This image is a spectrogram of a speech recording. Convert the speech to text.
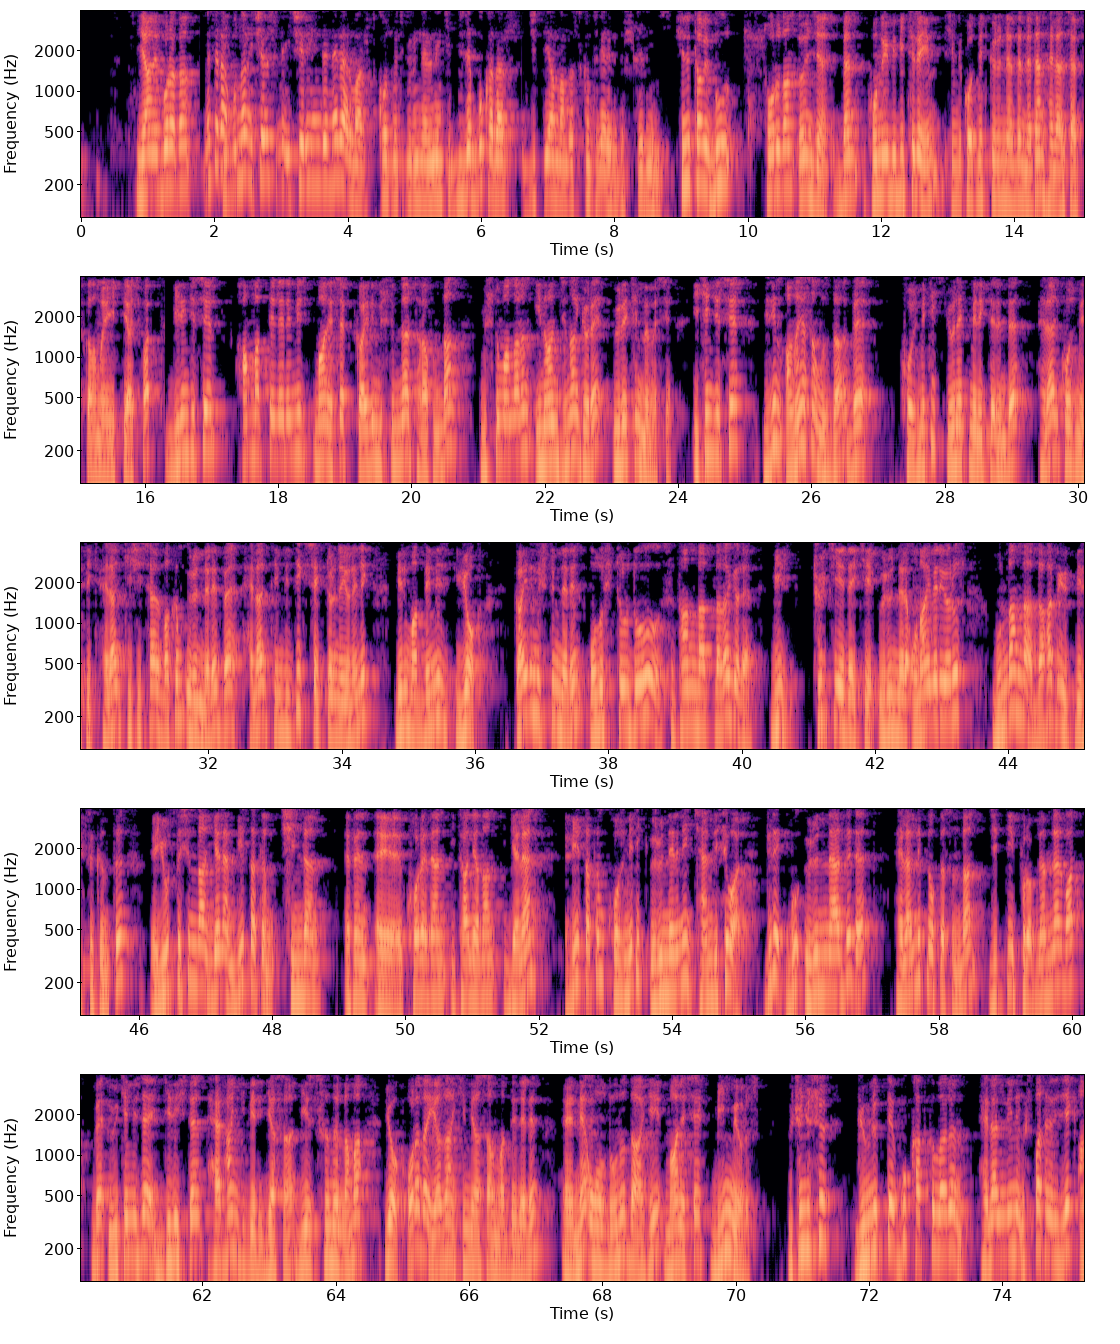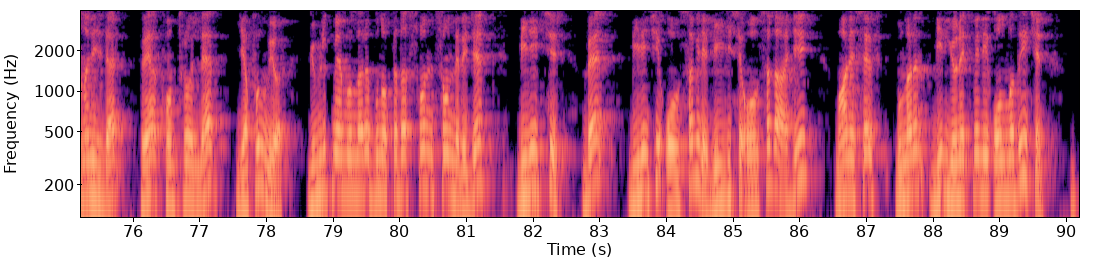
Yani burada... Mesela bunların içerisinde, içeriğinde neler var kozmetik ürünlerinin ki bize bu kadar ciddi anlamda sıkıntı verebilir dediğimiz? Şimdi tabii bu sorudan önce ben konuyu bir bitireyim. Şimdi kozmetik ürünlerde neden helal sertifikalamaya ihtiyaç var? Birincisi ham maddelerimiz maalesef gayrimüslimler tarafından Müslümanların inancına göre üretilmemesi. İkincisi bizim anayasamızda ve kozmetik yönetmeliklerinde helal kozmetik, helal kişisel bakım ürünleri ve helal temizlik sektörüne yönelik bir maddemiz yok. Gayrimüslimlerin oluşturduğu standartlara göre biz Türkiye'deki ürünlere onay veriyoruz. Bundan da daha büyük bir sıkıntı e, yurt dışından gelen bir takım Çin'den, efendim e, Kore'den, İtalya'dan gelen bir takım kozmetik ürünlerinin kendisi var. Direkt bu ürünlerde de helallik noktasından ciddi problemler var ve ülkemize girişte herhangi bir yasa, bir sınırlama yok. Orada yazan kimyasal maddelerin e, ne olduğunu dahi maalesef bilmiyoruz. Üçüncüsü gümrükte bu katkıların helalliğini ispat edecek analizler veya kontroller yapılmıyor. Gümrük memurları bu noktada son son derece bilinçsiz ve bilinci olsa bile bilgisi olsa dahi maalesef bunların bir yönetmeliği olmadığı için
